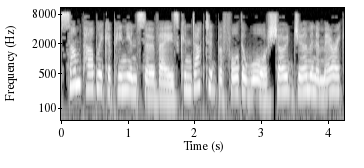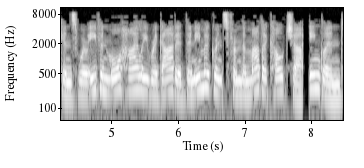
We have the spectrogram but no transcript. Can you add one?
Some public opinion surveys conducted before the war showed German Americans were even more highly regarded than immigrants from the mother culture, England.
